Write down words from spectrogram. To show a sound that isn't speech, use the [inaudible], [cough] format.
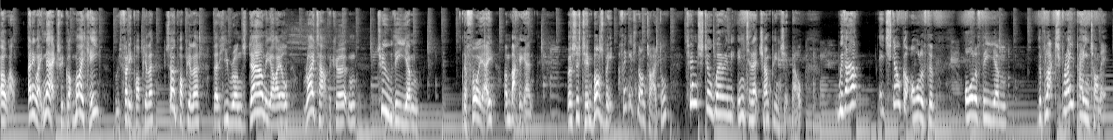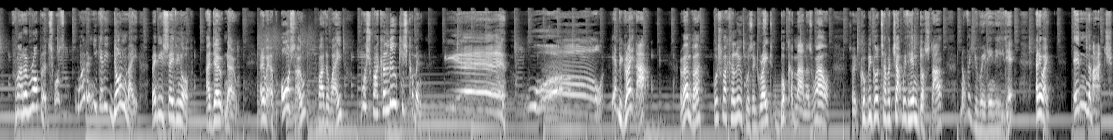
Oh well. Anyway, next we've got Mikey, who's very popular, so popular that he runs down the aisle, right out the curtain to the um, the foyer and back again. Versus Tim Bosby. I think it's non-title. Tim's still wearing the Internet Championship belt without. It's still got all of the all of the um, the black spray paint on it from Adam Roberts. What's, why don't you get it done, mate? Maybe he's saving up. I don't know. Anyway, also, by the way, Bushwhacker Luke is coming. Yeah! Whoa! Yeah, it'd be great that. Remember, Bushwhacker Luke was a great booker man as well. So it could be good to have a chat with him, Dustin. Not that you really need it. Anyway, in the match,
